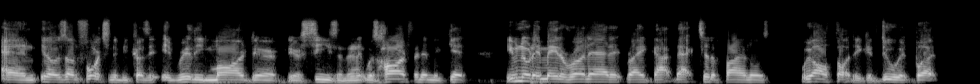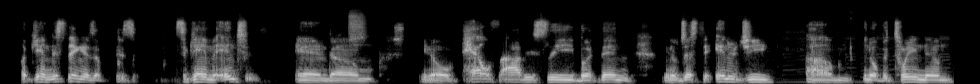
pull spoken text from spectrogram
and you know, it's unfortunate because it, it really marred their their season. And it was hard for them to get, even though they made a run at it, right, got back to the finals. We all thought they could do it. But again, this thing is a is it's a game of inches. And um, you know, health obviously, but then, you know, just the energy um, you know, between them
